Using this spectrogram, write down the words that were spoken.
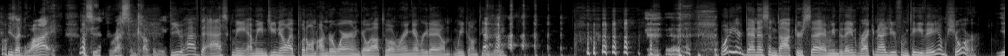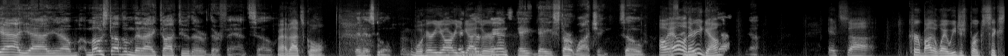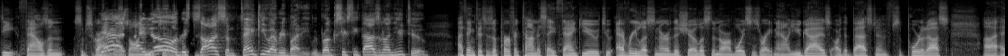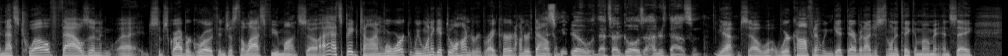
He's like, why? I said, it's a wrestling company. Do you have to ask me? I mean, do you know I put on underwear and go out to a ring every day on week on TV? what do your dentists and doctors say? I mean, do they recognize you from TV? I'm sure. Yeah, yeah. You know, most of them that I talk to, they're they're fans. So Uh, That's cool. it is cool. Well, here you are. You guys are. fans. They they start watching. So Oh, oh, there you go. yeah. It's uh, Kurt. By the way, we just broke sixty thousand subscribers Yes, on I YouTube. know. This is awesome. Thank you, everybody. We broke 60,000 on YouTube. I think this is a perfect time to say thank you to every listener of this show listening to our voices right now. You guys are the best and have supported us. Uh, and that's 12,000 uh, subscriber growth in just the last few months. So uh, that's big time. We're working, we want to get to 100, right, Kurt? 100,000. Yes, 100,000. we do. That's our goal is 100,000. Yep. So we're confident we can get there, but I just want to take a moment and say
